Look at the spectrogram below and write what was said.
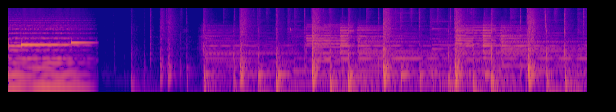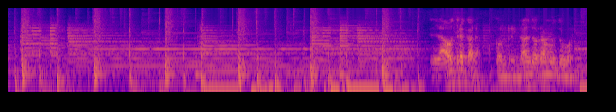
La otra cara, con Reinaldo Ramos Dubón.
